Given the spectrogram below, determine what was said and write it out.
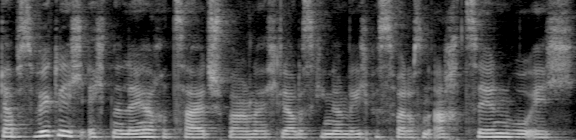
gab es wirklich echt eine längere Zeitspanne. Ich glaube, das ging dann wirklich bis 2018, wo ich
